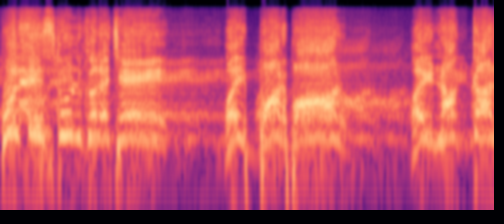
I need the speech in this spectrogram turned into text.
পুলিশ খুন করেছে। ওই বর্বর, ওই নক্কার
